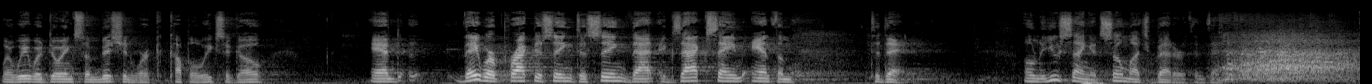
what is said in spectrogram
when we were doing some mission work a couple of weeks ago. And they were practicing to sing that exact same anthem today. Only you sang it so much better than that.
